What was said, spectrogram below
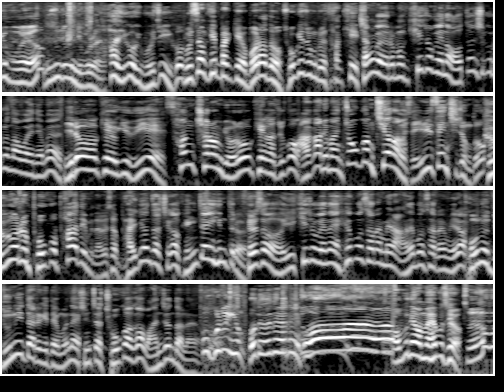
이거 뭐예요? 무슨 종인지 몰라요. 아 이거 뭐지 이거? 불쌍 킵할게요. 뭐라도 조개 종류 다키 장관 여러분 키조개는 어떤 식으로 나와 있냐면 이렇게 여기 위에 선처럼 요렇게 해가지고 아가리만 조금 튀어나와 있어요 1cm 정도? 그거를 보고 파야 됩니다. 그래서 발견 자체가 굉장히 힘들어요. 그래서 이 키조개는 해본 사람이랑 안 해본 사람이랑 보는 눈이 다르기 때문에 진짜 조가가 완전 달라요. 어 골뱅이 형. 어디 어디 어디? 와 어머니 한번 해보세요. 저요?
